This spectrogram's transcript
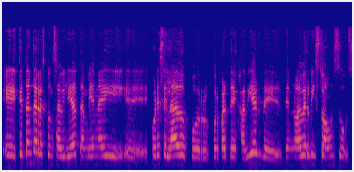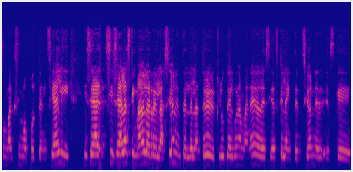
Eh, ¿Qué tanta responsabilidad también hay eh, por ese lado por, por parte de Javier de, no haber visto aún su, máximo potencial y, se ha, si se ha lastimado la relación entre el delantero y el club de alguna manera? Decías que la intención es, es que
